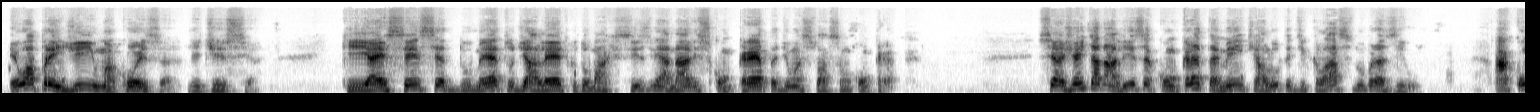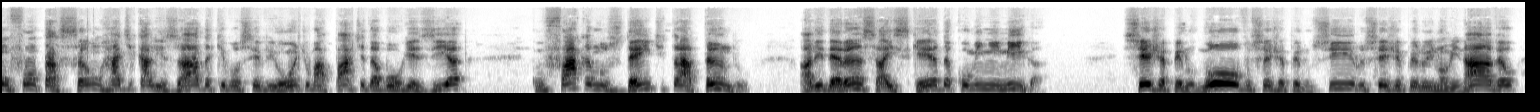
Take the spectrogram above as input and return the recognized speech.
Eu aprendi uma coisa, Letícia, que a essência do método dialético do marxismo é a análise concreta de uma situação concreta. Se a gente analisa concretamente a luta de classe no Brasil, a confrontação radicalizada que você viu ontem, uma parte da burguesia com faca nos dentes, tratando a liderança à esquerda como inimiga, seja pelo Novo, seja pelo Ciro, seja pelo Inominável,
